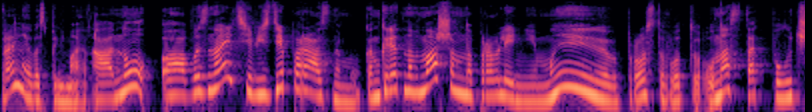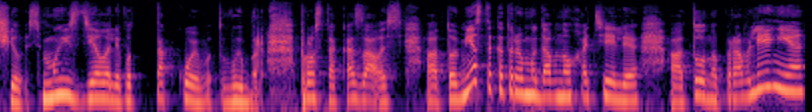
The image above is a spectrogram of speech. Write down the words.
Правильно я вас понимаю? а, ну, а вы знаете, везде по-разному. Конкретно в нашем направлении мы просто вот у нас так получилось. Мы сделали вот такой вот выбор. Просто оказалось а, то место, которое мы давно хотели, а, то направление,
